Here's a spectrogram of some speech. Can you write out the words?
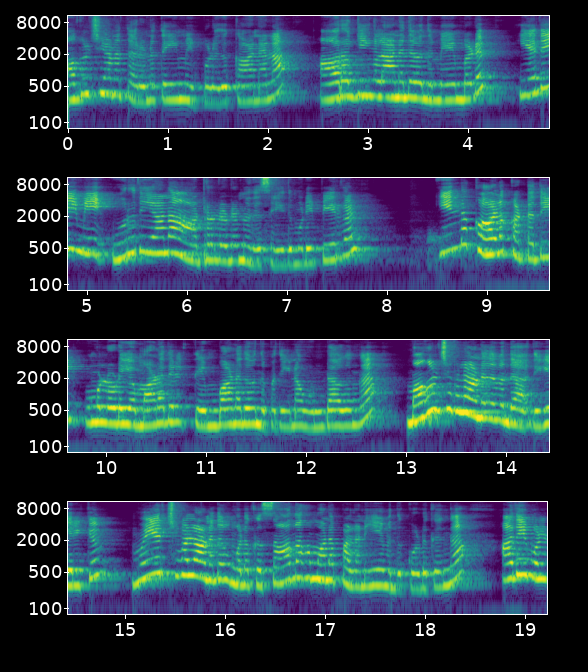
மகிழ்ச்சியான தருணத்தையும் இப்பொழுது காணலாம். ஆரோக்கியங்களானது வந்து மேம்படும். எதையுமே உறுதியான ஆற்றலுடன் வந்து செய்து முடிப்பீர்கள். இந்த காலகட்டத்தில் உங்களுடைய மனதில் தெம்பானது வந்து பார்த்திங்கன்னா உண்டாகுங்க. மகிழ்ச்சிகளானது வந்து அதிகரிக்கும். முயற்சிகளானது உங்களுக்கு சாதகமான பலனையே வந்து கொடுக்குங்க. அதேபோல்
